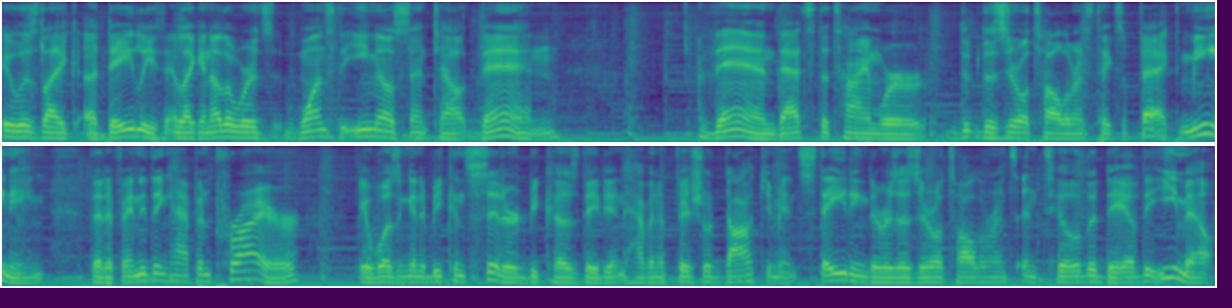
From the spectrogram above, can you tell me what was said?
it was like a daily thing. Like in other words once the email is sent out then then that's the time where the, the zero tolerance takes effect. Meaning that if anything happened prior it wasn't going to be considered because they didn't have an official document stating there is a zero tolerance until the day of the email.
